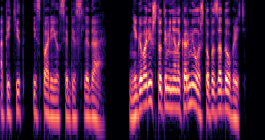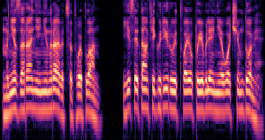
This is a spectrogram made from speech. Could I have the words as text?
Аппетит испарился без следа. «Не говори, что ты меня накормила, чтобы задобрить. Мне заранее не нравится твой план. Если там фигурирует твое появление в отчим доме.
